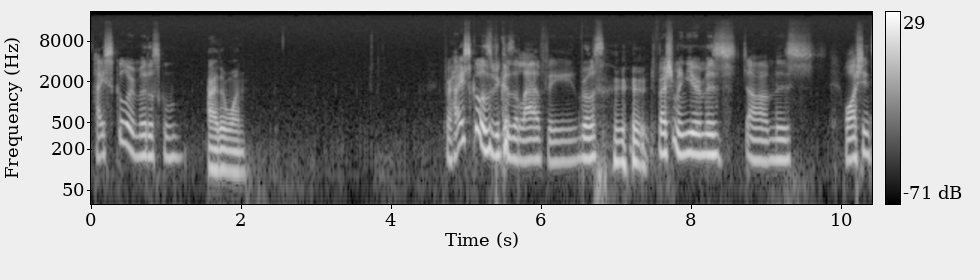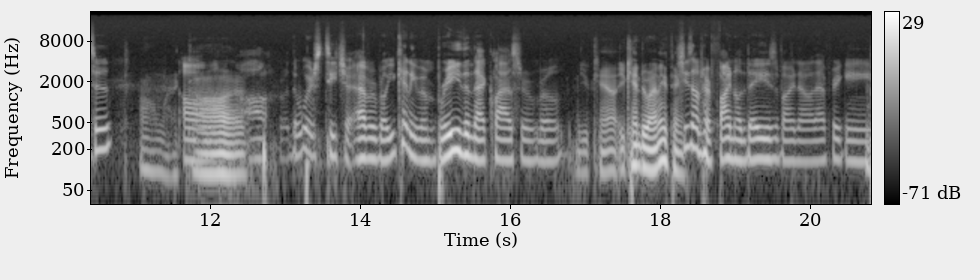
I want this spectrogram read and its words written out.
high school or middle school? Either one. For high school, it's because of laughing, bro. Freshman year, Miss uh, Miss Washington. Oh my Oh, god. oh, bro, the worst teacher ever, bro. You can't even breathe in that classroom, bro. You can't you can't do anything. She's on her final days by now. That freaking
